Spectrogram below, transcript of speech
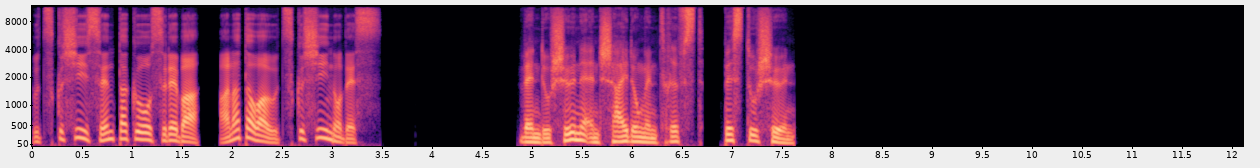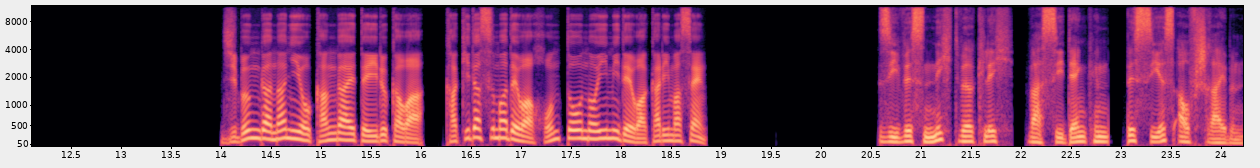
美しい選択をすれば、あなたは美しいのです。Wenn du schöne Entscheidungen triffst, bist du schön. 自分が何を考えているかは、書き出すまでは本当の意味でわかりません。Sie wissen nicht wirklich, was sie denken, bis sie es aufschreiben.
